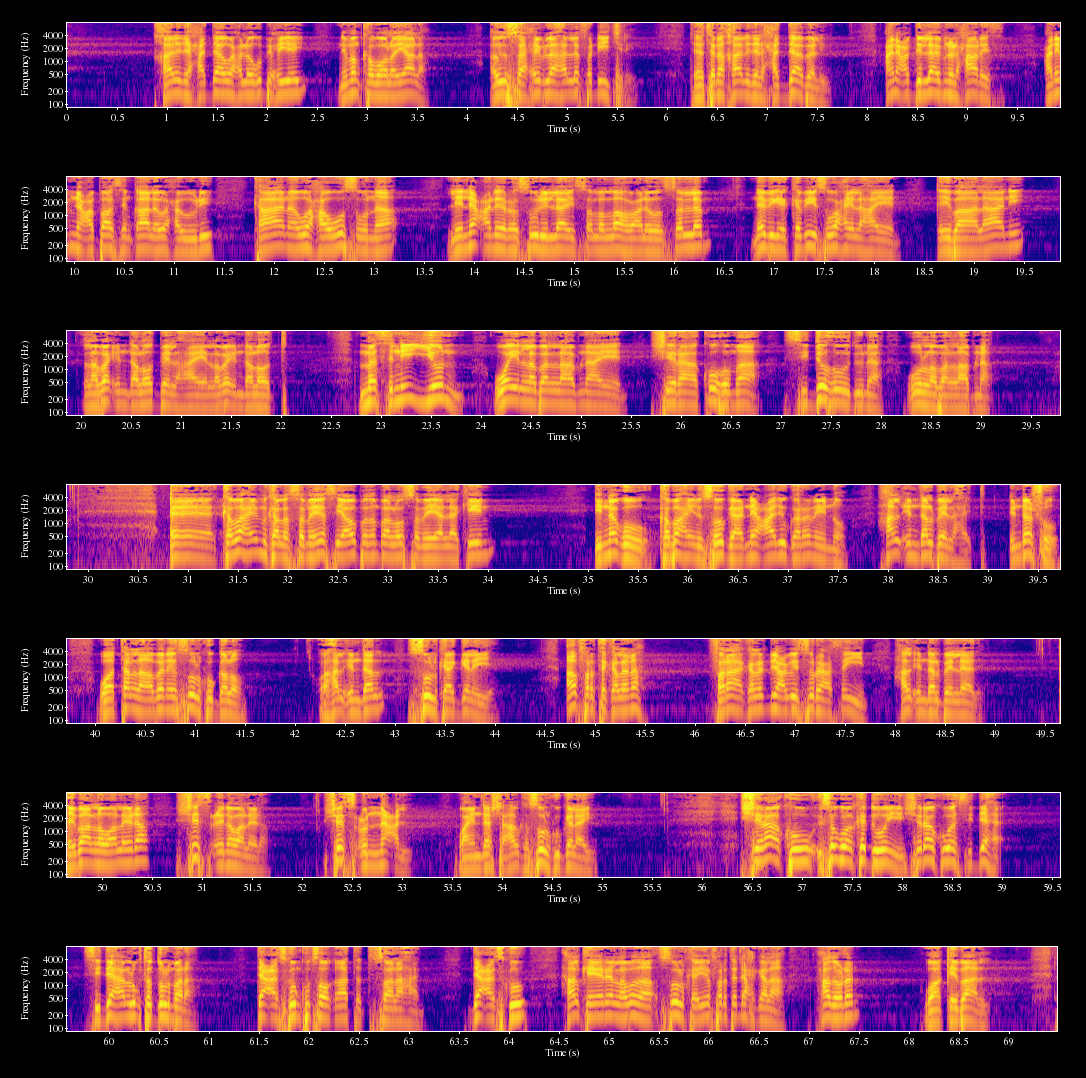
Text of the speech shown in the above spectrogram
khaalid alxadaa waxaa loogu bixiyey niman kaboolayaala ayuu saaxiib laha la fadhihi jiray. Dabeetana khaalid alxadaa baa layidhi can cabdillahi bn alxaaris can ibni cabaasin qaala waxa uu yidhi kaana waxa uu sugnaa linacli rasuuli illaahi sala allahu aleyh wasalam nebiga kabiisu waxay lahaayeen qibaalaani laba indhalood bay lahaayeen laba indhalood. Mathniyun way labanlaabnaayeen. shiraakuhumaa sidahooduna wuu labanlaabnaa. Kabaha iminka la sameeyo siyaabo badan baa loo sameeyaa laakiin innagu kabahaynu soo gaadhnay caadi u garanayno hal indhal bay lahayd. Indhashu waa tan laaban ee suulku galo. Waa hal indhal suulkaa gelaya. Afarta kalena faraha kale dhinac bay isu raacsan yihiin hal indhal bay leedahay. Qibaalna waa laydhaa shiscina waa laydhaa shiscu nacl waa indhasha halka suulku galaayo shiraaku isagu waa ka duwan yihi shiraaku waa sidaha. Sidahan lugta dulmara. Dacaskun ku soo qaata tusaale ahaan. Dacasku halka yare labada suulka iyo farta dhex galaa maxaad odhan? Waa qibaal.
